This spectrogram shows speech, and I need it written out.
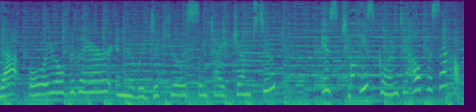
that boy over there in the ridiculously tight jumpsuit is Tiki's going to help us out.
